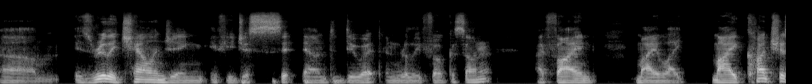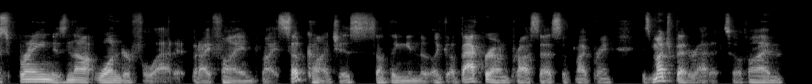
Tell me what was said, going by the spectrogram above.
um, is really challenging if you just sit down to do it and really focus on it. I find my like my conscious brain is not wonderful at it, but I find my subconscious, something in the like a background process of my brain, is much better at it. So if I'm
